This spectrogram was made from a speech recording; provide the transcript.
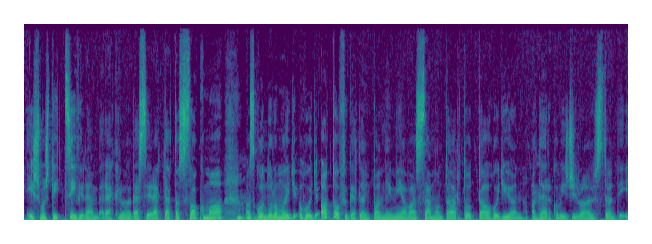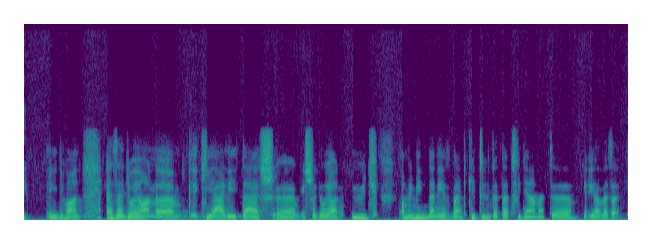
És most itt civil emberekről beszélek. Tehát a szakma, uh-huh. azt gondolom, hogy, hogy attól függetlenül, hogy pandémia van, számon tartotta, hogy jön a Derkovics Gyula ösztöndíj. Így van. Ez egy olyan kiállítás és egy olyan ügy, ami minden évben kitüntetett figyelmet élvezett.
